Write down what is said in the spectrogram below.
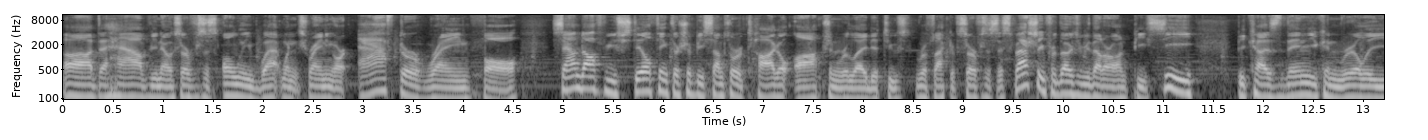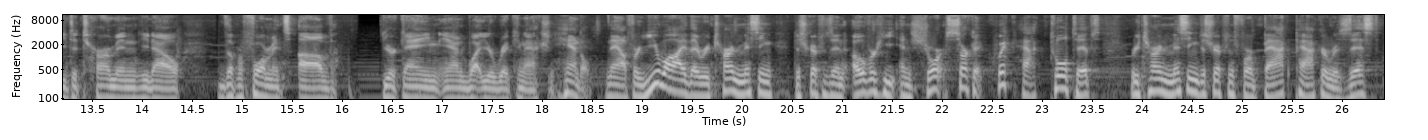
uh, to have, you know, surfaces only wet when it's raining or after rainfall. Sound off if you still think there should be some sort of toggle option related to reflective surfaces, especially for those of you that are on PC, because then you can really determine, you know, the performance of your game and what your rig can actually handle. Now for UI, they return missing descriptions in overheat and short circuit quick hack tooltips, return missing descriptions for backpacker resist,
